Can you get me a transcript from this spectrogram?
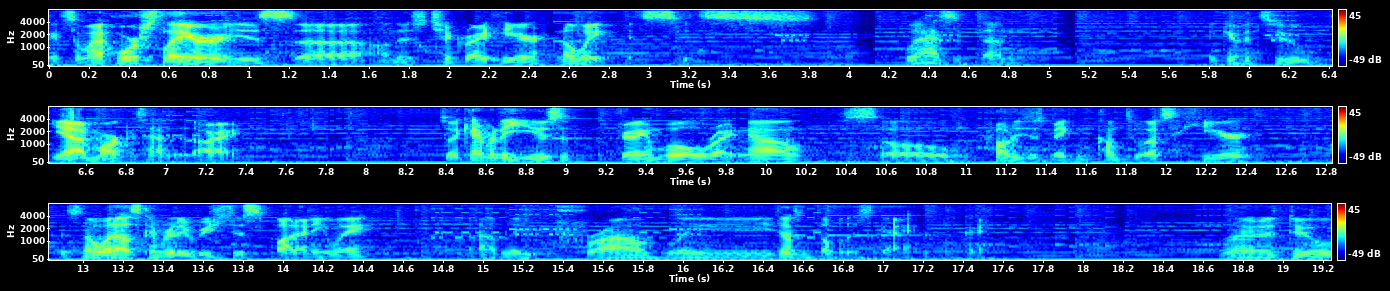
Okay, so my Horse Slayer is uh, on this chick right here. No, wait, it's it's who has it then? I give it to yeah, Marcus has it. All right. So I can't really use it very well right now, so probably just make him come to us here. Because no one else can really reach this spot anyway. Uh, maybe probably doesn't double this guy. Okay. What I'm gonna do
